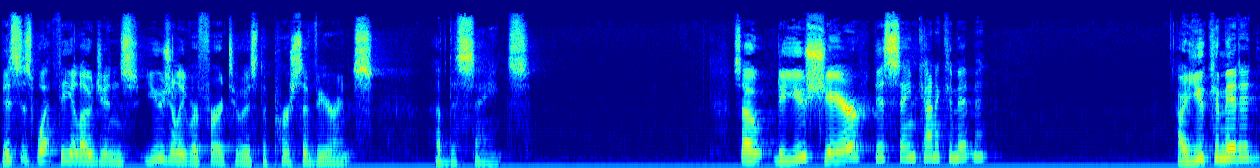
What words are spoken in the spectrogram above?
This is what theologians usually refer to as the perseverance of the saints. So, do you share this same kind of commitment? Are you committed,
